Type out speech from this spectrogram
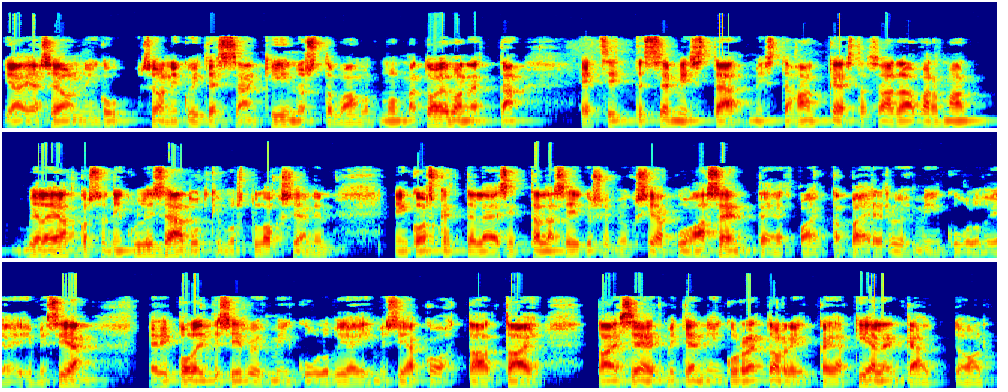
ja, ja se on, niin kuin, se on niin kuin itsessään kiinnostavaa, mutta mä toivon, että, että sitten se, mistä, mistä hankkeesta saadaan varmaan vielä jatkossa niin kuin lisää tutkimustuloksia, niin, niin koskettelee sitten tällaisia kysymyksiä kuin asenteet vaikkapa eri ryhmiin kuuluvia ihmisiä, eri poliittisiin ryhmiin kuuluvia ihmisiä kohtaan, tai, tai se, että miten niin kuin retoriikka ja kielenkäyttö on,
